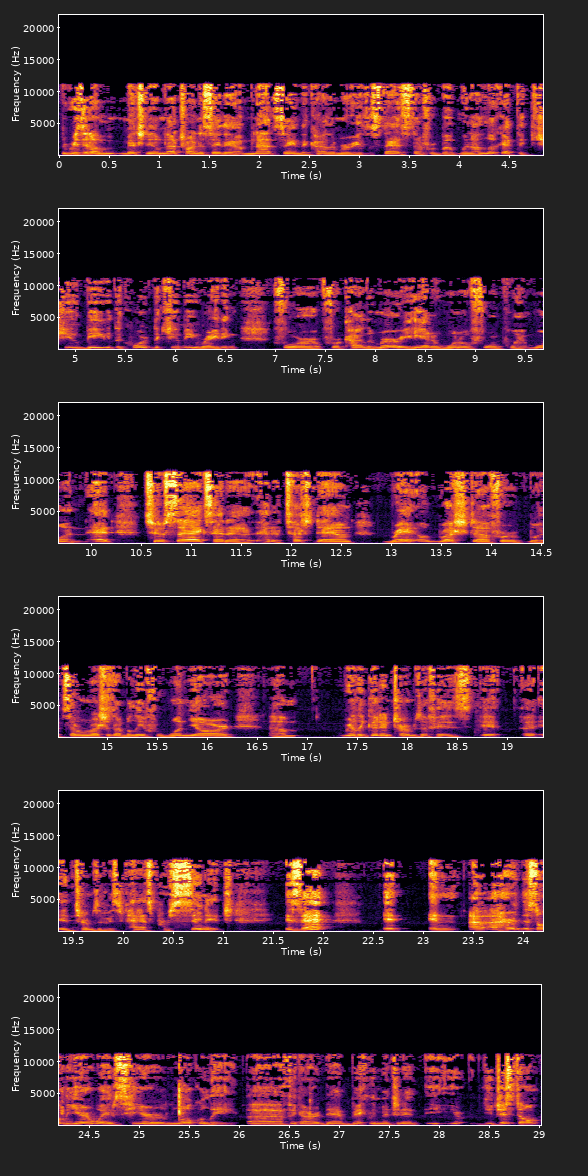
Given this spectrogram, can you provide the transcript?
The reason I'm mentioning, I'm not trying to say that I'm not saying that Kyler Murray is a stat stuffer, but when I look at the QB, the court, the QB rating for for Kyler Murray, he had a 104.1, had two sacks, had a had a touchdown, ran rushed uh, for what seven rushes, I believe, for one yard. Um, really good in terms of his it, uh, in terms of his pass percentage. Is that it? And I, I heard this on the airwaves here locally. Uh, I think I heard Dan Bickley mention it. You, you just don't.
